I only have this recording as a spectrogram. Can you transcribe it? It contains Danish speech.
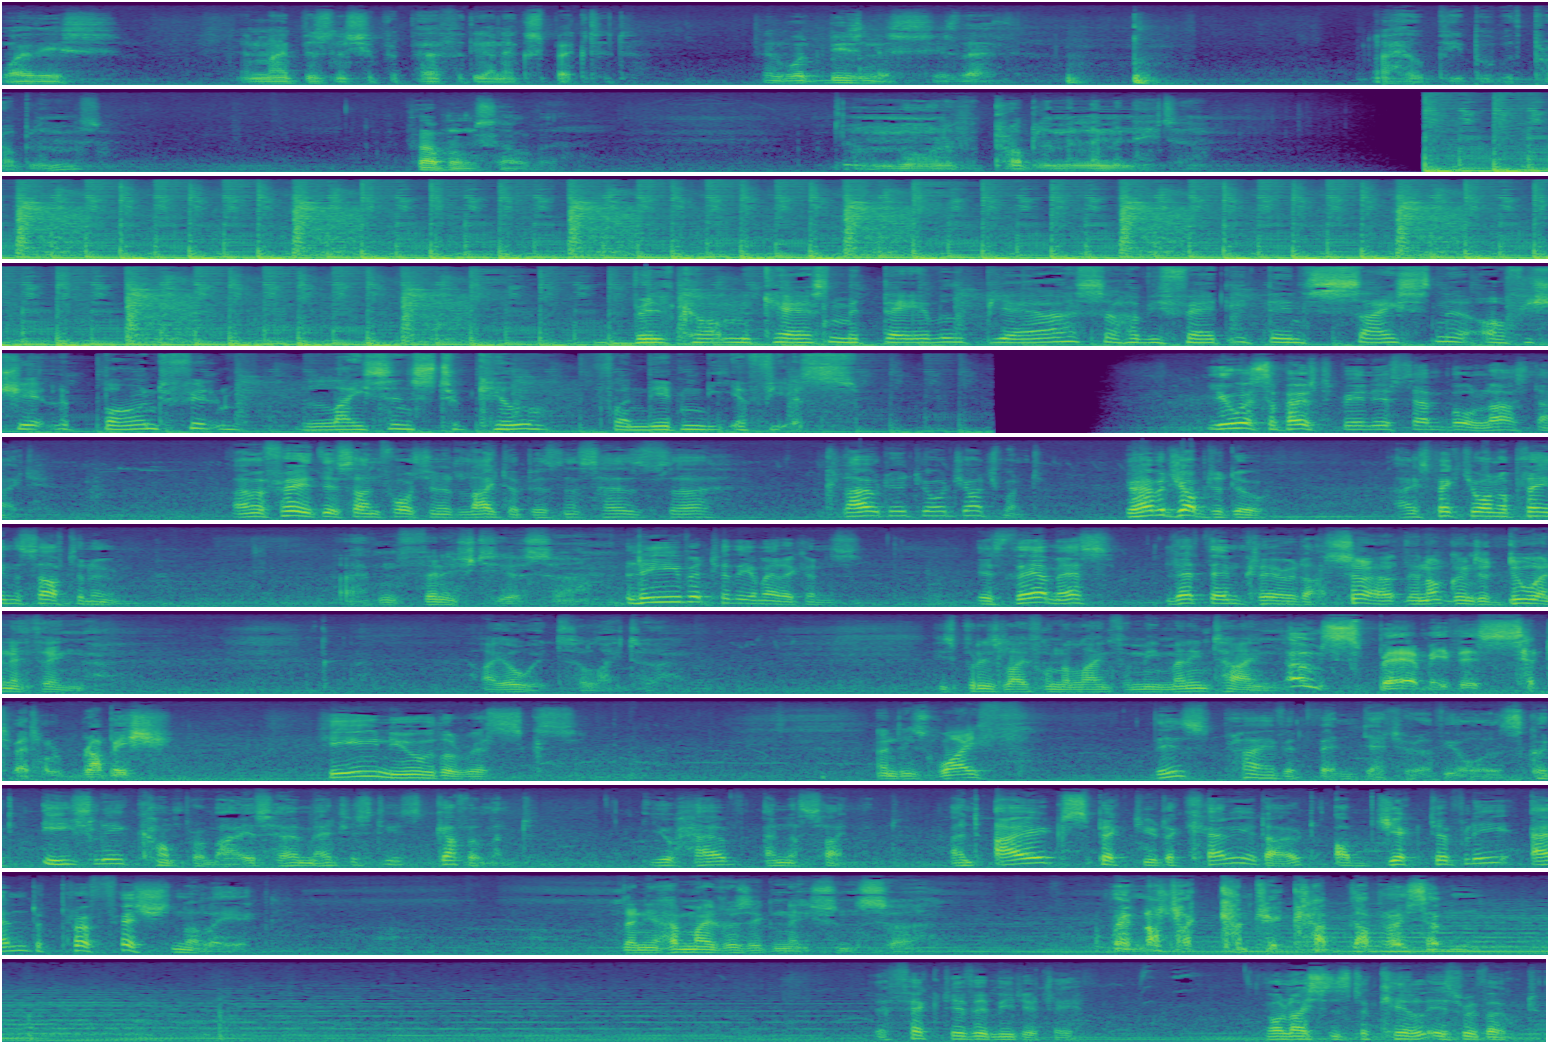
Why this? In my business, you prepare for the unexpected. And what business is that? I help people with problems. Problem solver. I'm more of a problem eliminator. Velkommen i kassen med David Bjerre, så har vi fat i den 16. officielle Bond-film, License to Kill fra 1989. You were supposed to be in Istanbul last night. I'm afraid this unfortunate lighter business has uh, clouded your judgment. You have a job to do. I expect you on a plane this afternoon. I haven't finished here, sir. Leave it to the Americans. It's their mess. Let them clear it up. Sir, they're not going to do anything. I owe it to Leiter. He's put his life on the line for me many times. Oh, spare me this sentimental rubbish. He knew the risks. And his wife? This private vendetta of yours could easily compromise Her Majesty's government. You have an assignment, and I expect you to carry it out objectively and professionally. Then you have my resignation, sir. We're not a country club, 007. Effective immediately. Your license to kill is revoked.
